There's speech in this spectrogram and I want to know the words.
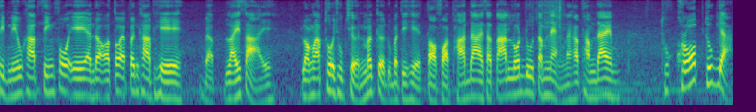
10 นิ้วครับ Sync 4A Android Auto Apple CarPlay แบบไร้สาย รองรับโทรฉุกเฉินเมื่อเกิดอุบัติเหตุต่อ Ford Pass ได้ สตาร์ทรถดูตำแหน่งนะครับทำได้ทุกครบทุกอย่าง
